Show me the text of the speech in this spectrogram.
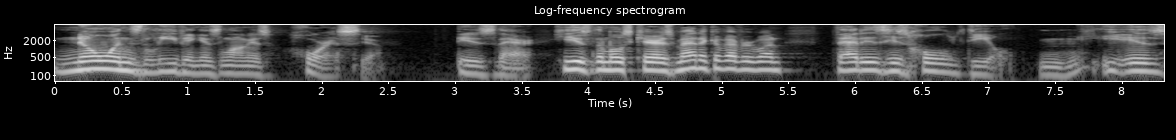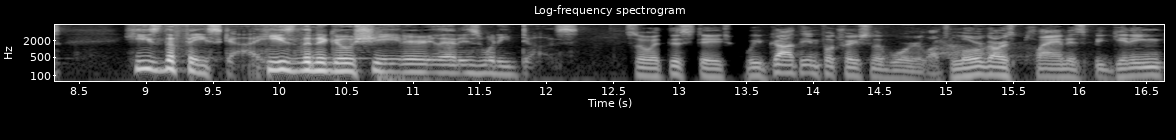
No one's leaving as long as Horus Yeah. Is there. He is the most charismatic of everyone. That is his whole deal. Mm-hmm. He is he's the face guy. He's the negotiator. That is what he does. So at this stage, we've got the infiltration of Warrior Lodge. Lorgar's plan is beginning.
